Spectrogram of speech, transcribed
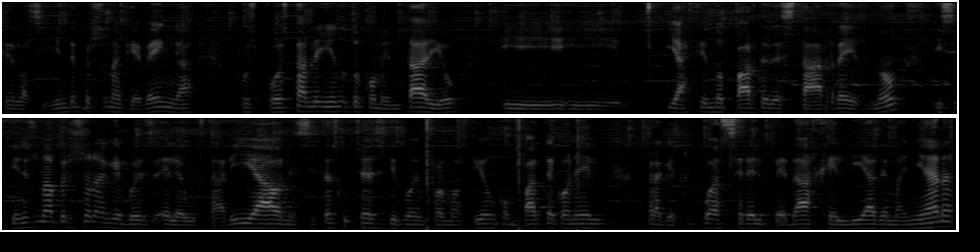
que la siguiente persona que venga, pues pueda estar leyendo tu comentario y, y- y haciendo parte de esta red, ¿no? Y si tienes una persona que pues eh, le gustaría o necesita escuchar ese tipo de información, comparte con él para que tú puedas ser el pedaje el día de mañana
